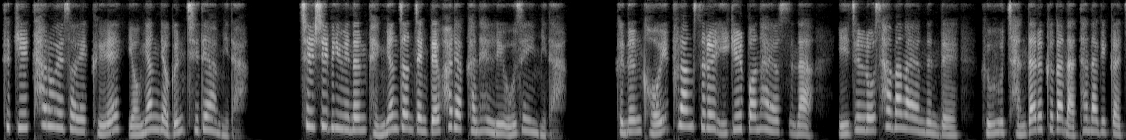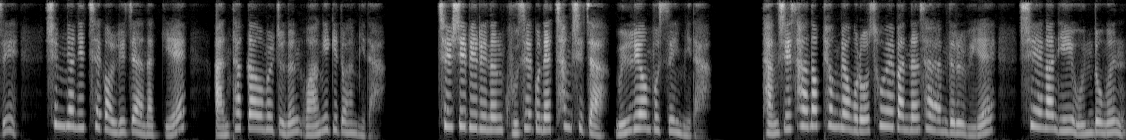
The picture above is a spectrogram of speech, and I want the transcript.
특히 타로에서의 그의 영향력은 지대합니다. 72위는 백년 전쟁 때 활약한 헨리 5세입니다. 그는 거의 프랑스를 이길 뻔하였으나 이질로 사망하였는데 그 후 잔다르크가 나타나기까지 10년이 채 걸리지 않았기에 안타까움을 주는 왕이기도 합니다. 71위는 구세군의 창시자 윌리엄 보스입니다. 당시 산업혁명으로 소외받는 사람들을 위해 시행한 이 운동은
